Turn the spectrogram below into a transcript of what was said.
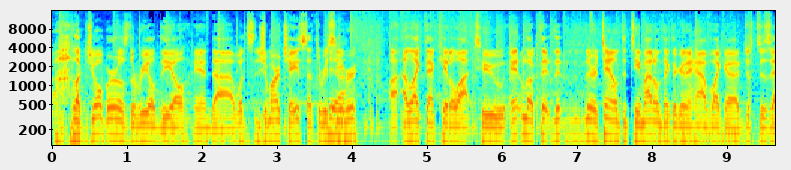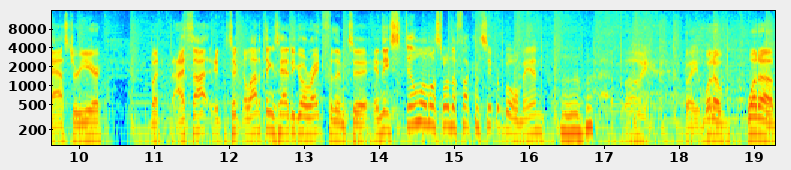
Uh, look, Joe Burrow's the real deal, and uh, what's Ja'Marr Chase? That's the receiver. Uh, I like that kid a lot too. And look, they, they, they're a talented team. I don't think they're going to have like a just disaster year. But I thought it took a lot of things had to go right for them to, and they still almost won the fucking Super Bowl, man. Boy, boy, what a what a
